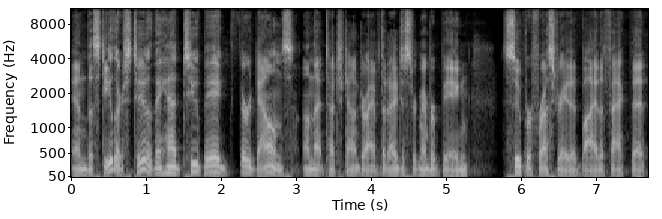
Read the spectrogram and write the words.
And the Steelers too, they had two big third downs on that touchdown drive that I just remember being super frustrated by the fact that,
